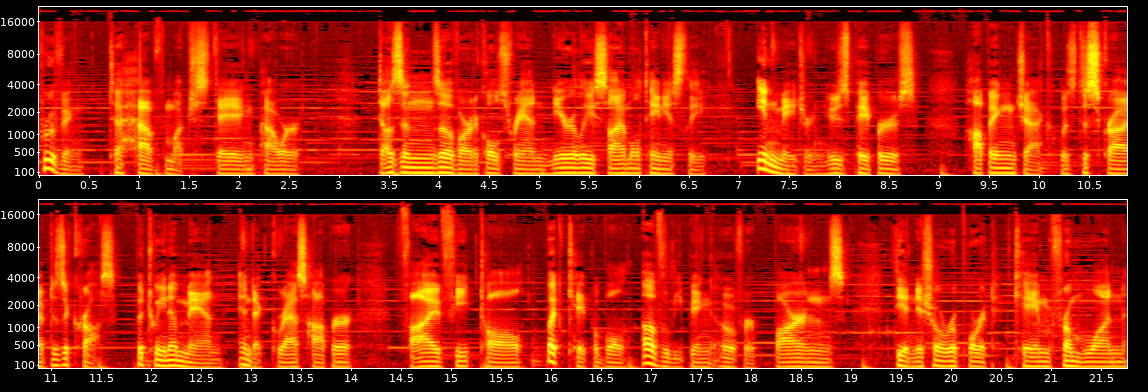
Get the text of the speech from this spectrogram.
proving to have much staying power. Dozens of articles ran nearly simultaneously in major newspapers. Hopping Jack was described as a cross between a man and a grasshopper, five feet tall but capable of leaping over barns. The initial report came from one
